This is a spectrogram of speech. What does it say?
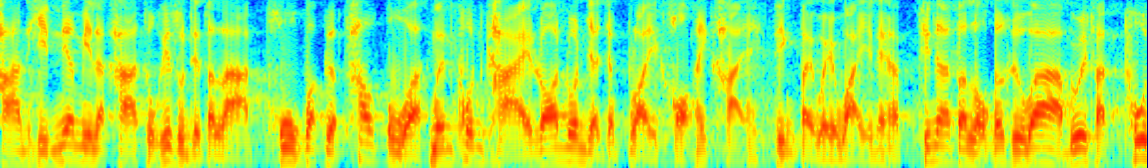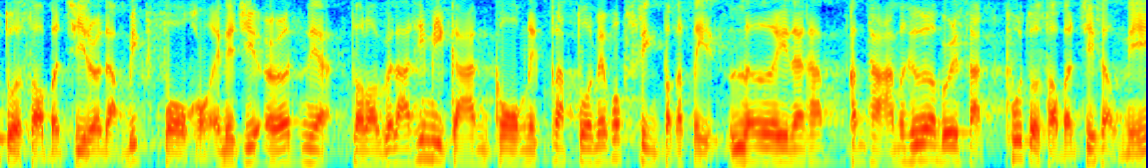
ถ่านหินเนี่ยมีราคาถูกที่สุดในตลาด ถูกกว่าเกือบเท่าตัว เหมือนคนขายร้อนรนอยากจะปล่อยของให้ขายทิ้งไปไวๆนะครับ ที่น่าตลกก็คือว่าบริษัทผู้ตรวจสอบบัญชีระดับ Big 4ของ Energy Earth เนี่ยตลอดเวลาที่มีการโกงเนี่ยกลับตัวไม่พบสิ่งปกติเลยนะครับคำถามก็คือว่าบริษัทผู้ตรวจสอบบัญชีเหล่านี้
